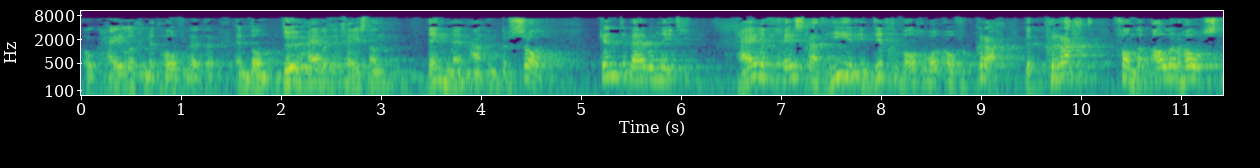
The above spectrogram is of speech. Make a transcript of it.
ook heilig met hoofdletter, en dan de Heilige Geest, dan denkt men aan een persoon. Kent de Bijbel niet. Heilige Geest gaat hier in dit geval gewoon over kracht. De kracht van de Allerhoogste.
